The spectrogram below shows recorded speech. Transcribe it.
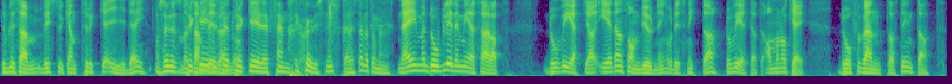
Det blir så här, visst du kan trycka i dig. Och så du Men ska, trycka sen i, blir du det ska ändå- trycka i dig 57 snittar istället om menar Nej, men då blir det mer så här att då vet jag, är det en sån bjudning och det är snittar, då vet jag att, ja men okej, då förväntas det inte att...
